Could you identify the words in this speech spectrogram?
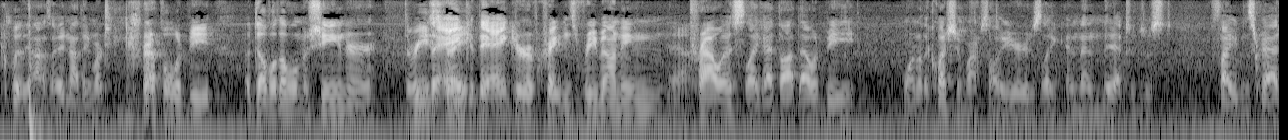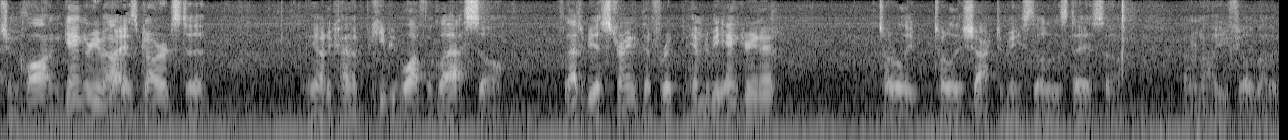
completely honest. I did not think Martin Krampelj would be a double double machine or Three the straight? anchor, the anchor of Creighton's rebounding Yeah. prowess. Like I thought that would be one of the question marks all year. Is like, and then they'd have to just fight and scratch and claw and gang rebound Right. as guards to, you know, to kind of keep people off the glass. So for that to be a strength and for him to be anchoring it, totally, totally a shock to me still to this day. So I don't know how you feel about it,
